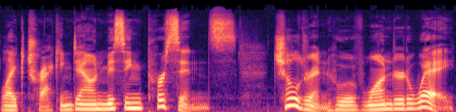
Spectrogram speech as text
like tracking down missing persons, children who have wandered away.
